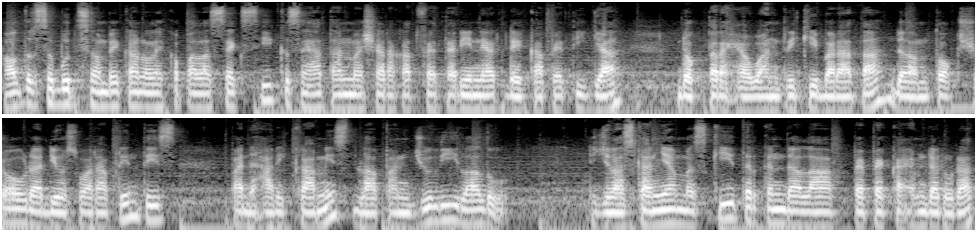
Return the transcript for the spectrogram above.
Hal tersebut disampaikan oleh Kepala Seksi Kesehatan Masyarakat Veteriner DKP 3, Dr. Hewan Riki Barata dalam talk show Radio Suara Perintis pada hari Kamis 8 Juli lalu. Dijelaskannya meski terkendala PPKM darurat,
